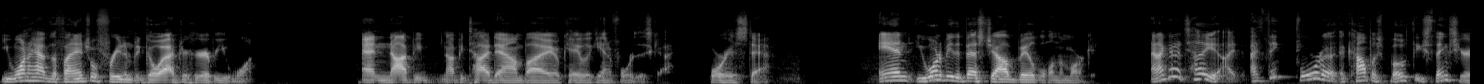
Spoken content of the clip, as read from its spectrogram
You want to have the financial freedom to go after whoever you want, and not be not be tied down by okay, we can't afford this guy or his staff. And you want to be the best job available on the market. And I got to tell you, I, I think Florida accomplished both these things here.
